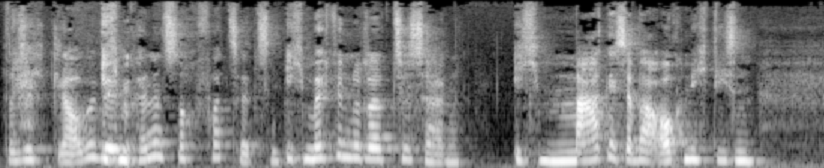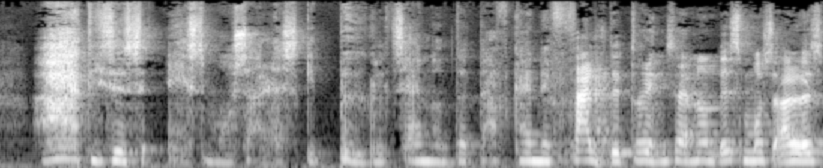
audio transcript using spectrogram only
dass ich glaube, wir können es noch fortsetzen. Ich möchte nur dazu sagen, ich mag es aber auch nicht diesen, ah, dieses, es muss alles gebügelt sein und da darf keine Falte drin sein und es muss alles,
